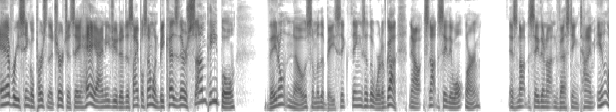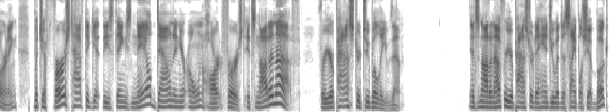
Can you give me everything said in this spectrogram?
every single person in the church and say, Hey, I need you to disciple someone because there's some people they don't know some of the basic things of the Word of God. Now, it's not to say they won't learn. It's not to say they're not investing time in learning, but you first have to get these things nailed down in your own heart first. It's not enough for your pastor to believe them. It's not enough for your pastor to hand you a discipleship book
